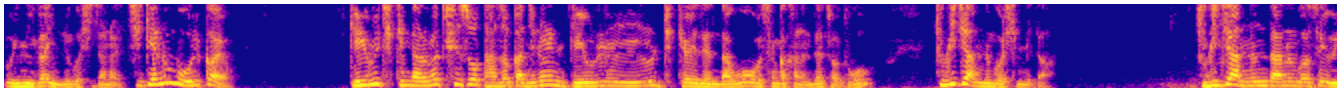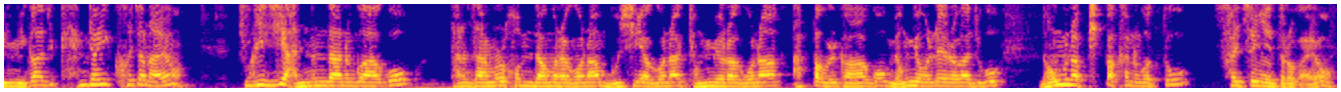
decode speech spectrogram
의미가 있는 것이잖아요. 지게는 뭘까요? 계율을 지킨다는 건 최소 다섯 가지는 계율을 지켜야 된다고 생각하는데 저도 죽이지 않는 것입니다. 죽이지 않는다는 것의 의미가 아주 굉장히 크잖아요. 죽이지 않는다는 거하고 다른 사람을 험담을 하거나 무시하거나 경멸하거나 압박을 가하고 명령을 내려가지고 너무나 핍박하는 것도 살생에 들어가요.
